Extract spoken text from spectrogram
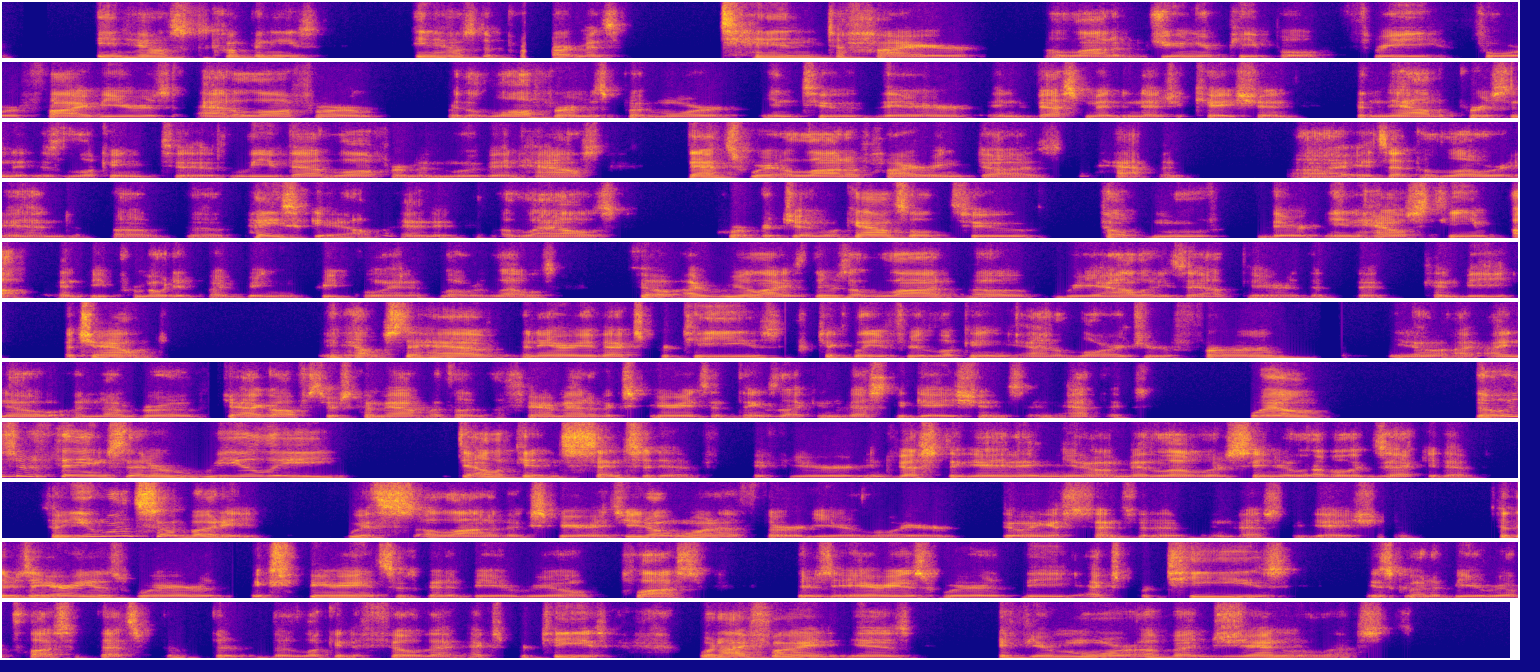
In house companies, in house departments tend to hire a lot of junior people, three, four, five years at a law firm where the law firm has put more into their investment in education, but now the person is looking to leave that law firm and move in house. That's where a lot of hiring does happen. Uh, it's at the lower end of the pay scale, and it allows corporate general counsel to help move their in-house team up and be promoted by bringing people in at lower levels. So I realize there's a lot of realities out there that, that can be a challenge. It helps to have an area of expertise, particularly if you're looking at a larger firm. You know, I, I know a number of JAG officers come out with a, a fair amount of experience in things like investigations and ethics. Well, those are things that are really delicate and sensitive if you're investigating, you know, a mid-level or senior level executive. So you want somebody with a lot of experience. You don't want a third year lawyer doing a sensitive investigation. So there's areas where experience is going to be a real plus. There's areas where the expertise is going to be a real plus if that's they're, they're looking to fill that expertise. What I find is if you're more of a generalist,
